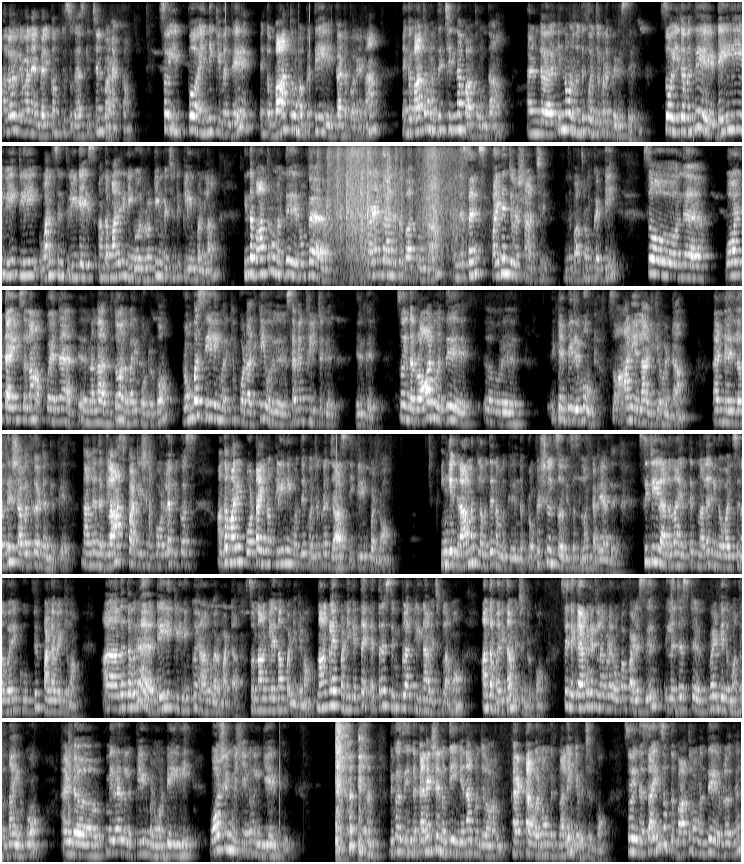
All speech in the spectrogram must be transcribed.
Hello everyone and welcome to Sukash kitchen வணக்கம். So இப்போ இன்னைக்கு வந்து எங்கள் பாத்ரூமை பற்றி காட்ட போகிறேன்னா எங்கள் பாத்ரூம் வந்து சின்ன பாத்ரூம் தான். அண்ட் uh, இன்னொன்று வந்து கொஞ்சம் கூட பெருசு. ஸோ இதை வந்து daily weekly once in three days அந்த மாதிரி நீங்கள் ஒரு ரொட்டீன் வச்சுட்டு க்ளீன் பண்ணலாம். இந்த பாத்ரூம் வந்து ரொம்ப பழங்காலத்து பாத்ரூம் தான். இந்த சென்ஸ் பதினஞ்சு வருஷம் ஆச்சு இந்த பாத்ரூம் கட்டி. ஸோ இந்த வால் டைல்ஸ் எல்லாம் அப்போ என்ன நல்லா இருந்ததோ அந்த மாதிரி போட்டிருக்கோம். ரொம்ப சீலிங் வரைக்கும் போடாதிக்கு ஒரு செவன் ஃபீட்டுக்கு இருக்கு. ஸோ இந்த ராட் வந்து ஒரு it can be removed so ஆணி எல்லாம் அடிக்க வேண்டாம். அண்டு இதில் வந்து ஷவர் கர்டன் இருக்கு. நாங்கள் இந்த கிளாஸ் பார்ட்டிஷன் போடல பிகாஸ் அந்த மாதிரி போட்டால் இன்னும் க்ளீனிங் வந்து கொஞ்சம் கூட ஜாஸ்தி க்ளீன் பண்ணோம். இங்கே கிராமத்தில் வந்து நமக்கு இந்த ப்ரொஃபஷனல் சர்வீசஸ்லாம் கிடையாது. சிட்டியில் அதெல்லாம் இருக்கிறதுனால நீங்கள் ஒன்ஸ் இன் வயல் கூப்பிட்டு பண்ண வைக்கலாம். அதை தவிர டெய்லி கிளீனிங்க்கும் யாரும் வரமாட்டா. ஸோ நாங்களே தான் பண்ணிக்கணும். நாங்களே பண்ணிக்கிறத எத்தனை சிம்பிளாக க்ளீனாக வச்சுக்கலாமோ அந்த மாதிரி தான் வச்சுட்டு இருக்கோம் ஸோ இந்த கேபினெட்லாம் கூட ரொம்ப பழசு. இல்லை ஜஸ்ட் வேண்டியது மாத்திரம் தான் இருக்கும். அண்டு மிரரில் க்ளீன் பண்ணுவோம் டெய்லி வாஷிங் மிஷினும் இங்கேயே இருக்குது பிகாஸ் இந்த கனெக்ஷன் வந்து இங்கே தான் கொஞ்சம் கரெக்டாக வருங்கிறதுனால இங்கே வச்சுருக்கோம். ஸோ இந்த சைஸ் ஆஃப் த பாத்ரூம் வந்து எவ்வளோது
